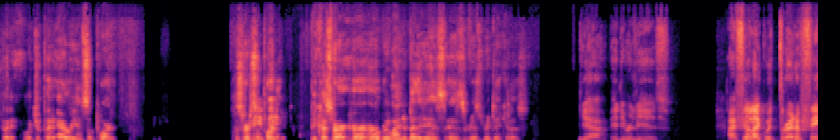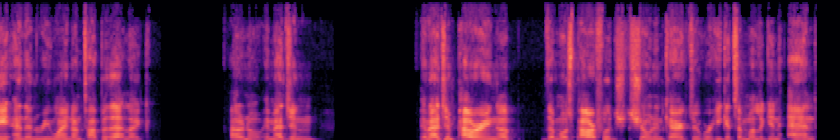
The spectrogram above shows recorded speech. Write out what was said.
Put would you put Eri in support? Because her support, Maybe. Because her her her rewind ability is is is ridiculous. Yeah, it really is. I feel like with Thread of Fate and then Rewind on top of that, like I don't know. Imagine imagine powering up the most powerful shonen character where he gets a mulligan and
